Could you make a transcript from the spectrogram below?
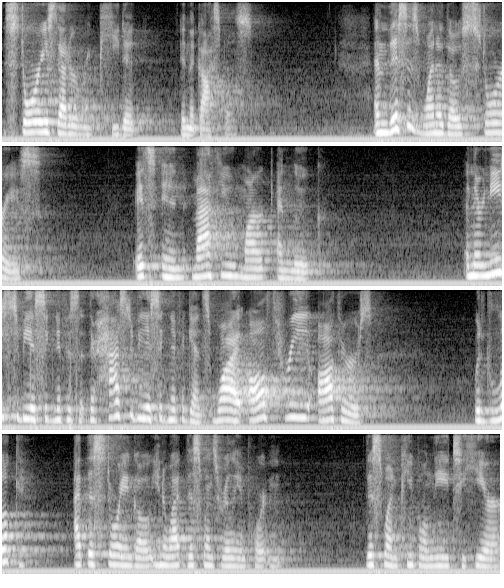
stories that are repeated in the Gospels. And this is one of those stories. It's in Matthew, Mark, and Luke. And there needs to be a significance, there has to be a significance why all three authors would look at this story and go, you know what, this one's really important. This one people need to hear.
